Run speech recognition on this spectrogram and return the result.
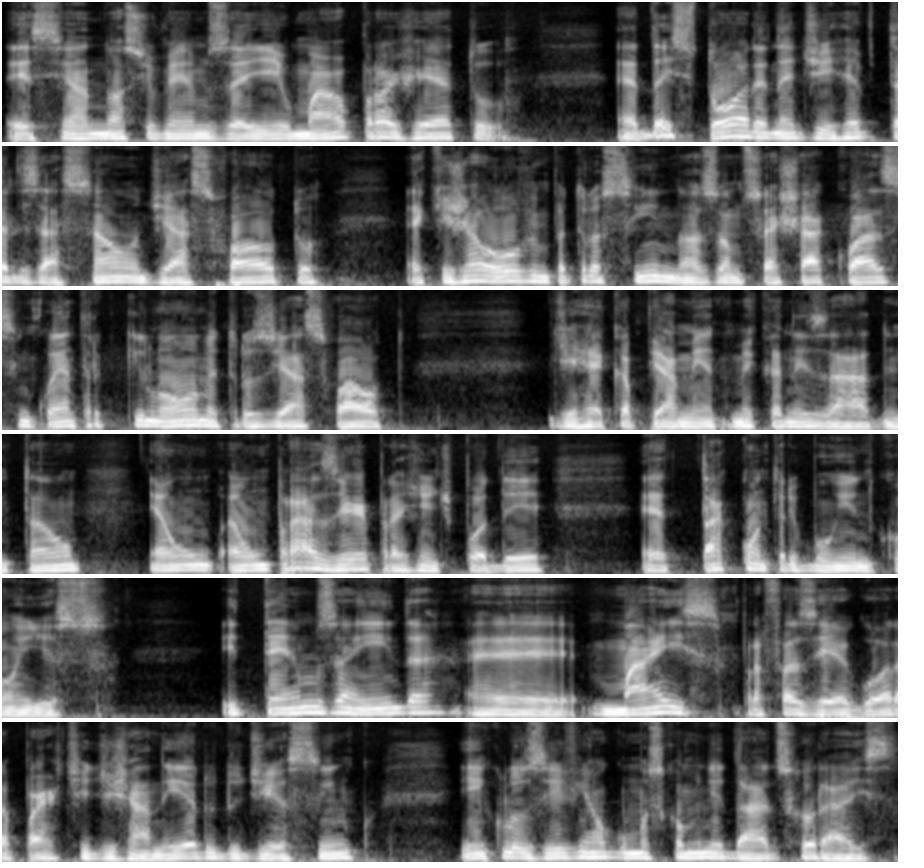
Esse ano nós tivemos aí o maior projeto é, da história, né, de revitalização de asfalto, é que já houve em patrocínio. Nós vamos fechar quase 50 quilômetros de asfalto de recapeamento mecanizado. Então é um, é um prazer para a gente poder estar é, tá contribuindo com isso. E temos ainda é, mais para fazer agora a partir de janeiro, do dia 5, inclusive em algumas comunidades rurais.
